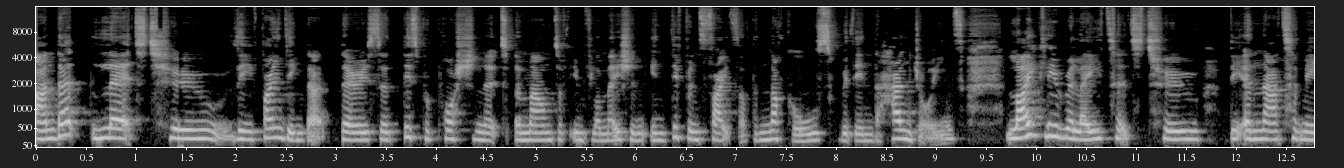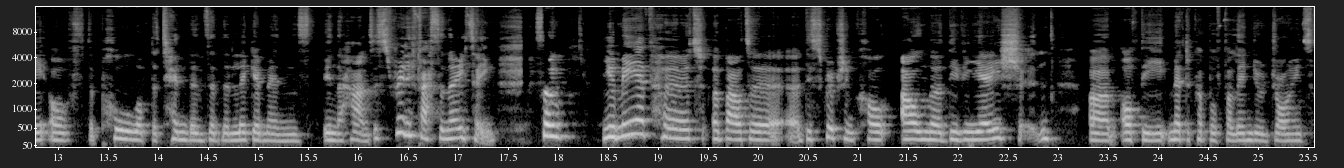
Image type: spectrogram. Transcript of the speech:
And that led to the finding that there is a disproportionate amount of inflammation in different sites of the knuckles within the hand joints, likely related to the anatomy of the pull of the tendons and the ligaments in the hands. It's really fascinating. So, you may have heard about a, a description called ulnar deviation um, of the metacarpophalangeal joints,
